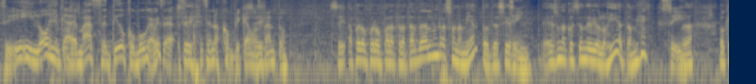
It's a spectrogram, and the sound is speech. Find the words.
Sí, y lógica, además, sentido común. A veces, a veces nos complicamos tanto. Sí, ah, pero, pero para tratar de darle un razonamiento, es decir, es una cuestión de biología también. Sí. Ok,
